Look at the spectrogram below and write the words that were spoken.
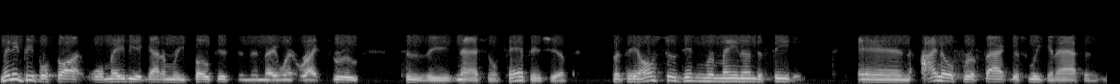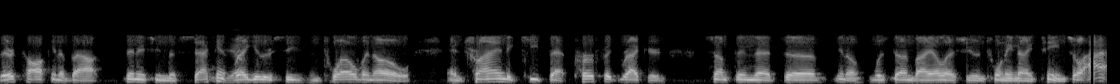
Many people thought, well, maybe it got them refocused, and then they went right through to the national championship. But they also didn't remain undefeated. And I know for a fact this week in Athens, they're talking about finishing the second yep. regular season 12 and 0 and trying to keep that perfect record, something that uh, you know was done by LSU in 2019. So I,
